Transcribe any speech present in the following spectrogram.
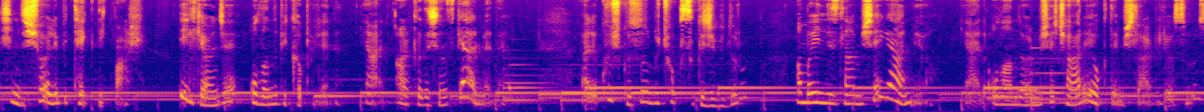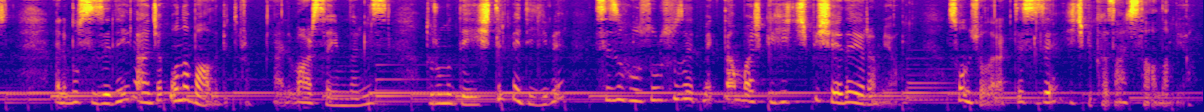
Şimdi şöyle bir teknik var. İlk önce olanı bir kabullenin. Yani arkadaşınız gelmedi. Yani kuşkusuz bu çok sıkıcı bir durum. Ama elinizden bir şey gelmiyor. Yani olan ölmüşe çare yok demişler biliyorsunuz. Hani bu size değil ancak ona bağlı bir durum. Yani varsayımlarınız durumu değiştirmediği gibi sizi huzursuz etmekten başka hiçbir şeyde yaramıyor. Sonuç olarak da size hiçbir kazanç sağlamıyor.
